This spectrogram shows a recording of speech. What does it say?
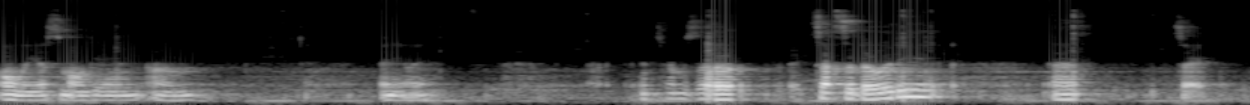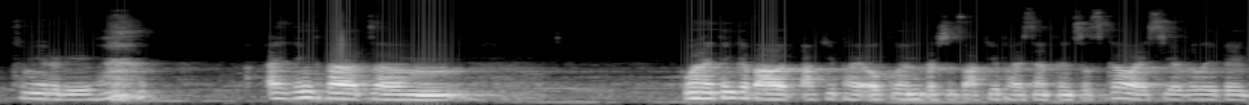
only a small gain. Um, anyway, in terms of accessibility and sorry, community, I think that. Um, when I think about Occupy Oakland versus Occupy San Francisco, I see a really big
